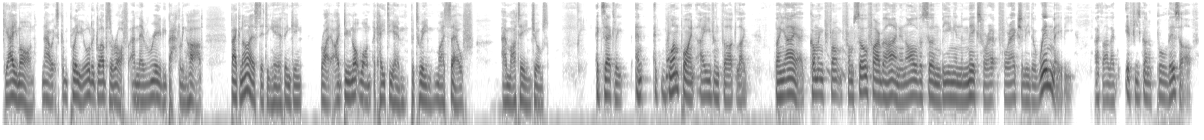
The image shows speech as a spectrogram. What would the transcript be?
game on. Now it's completely all the gloves are off, and they're really battling hard. Bagnaia's sitting here thinking right, I do not want a KTM between myself and Martin Jules. Exactly. And at one point, I even thought like Bagnaia coming from, from so far behind and all of a sudden being in the mix for for actually the win, maybe. I thought like if he's gonna pull this off,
